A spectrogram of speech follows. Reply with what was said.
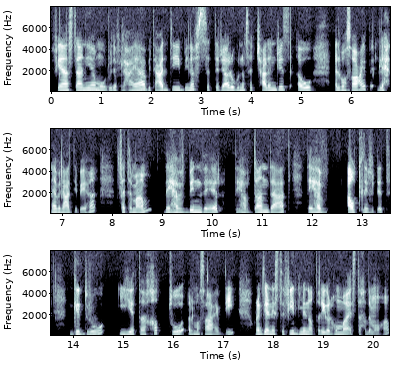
في ناس تانية موجودة في الحياة بتعدي بنفس التجارب ونفس التشالنجز أو المصاعب اللي إحنا بنعدي بيها. فتمام they have been there they have done that they have outlived it قدروا يتخطوا المصاعب دي ونقدر نستفيد من الطريقة اللي هم استخدموها.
